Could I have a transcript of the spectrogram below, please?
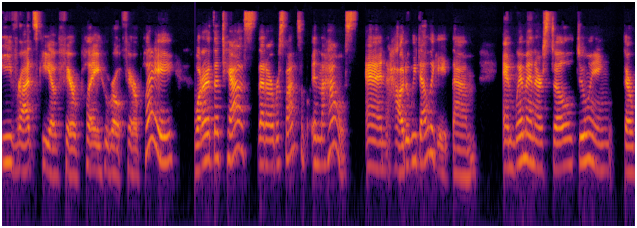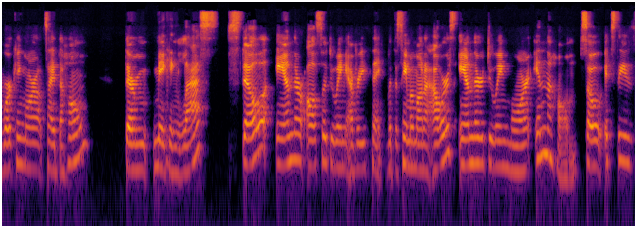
Eve Rodsky of Fair Play, who wrote Fair Play, what are the tasks that are responsible in the house and how do we delegate them? And women are still doing, they're working more outside the home, they're making less still, and they're also doing everything with the same amount of hours, and they're doing more in the home. So it's these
